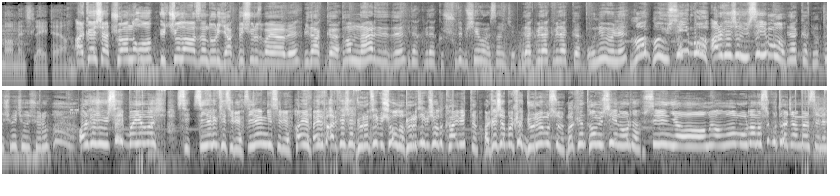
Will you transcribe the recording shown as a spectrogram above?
moments later. Arkadaşlar şu anda o 3 yol ağzına doğru yaklaşıyoruz bayağı bir. Bir dakika. Tam nerede dedi? Bir dakika bir dakika. Şurada bir şey var sanki. Bir dakika bir dakika bir dakika. O ne öyle? Lan lan Hüseyin bu. Arkadaşlar Hüseyin bu. Bir dakika. Yaklaşmaya çalışıyorum. Arkadaşlar Hüseyin bayılmış. Si- sinyalim kesiliyor. Sinyalim kesiliyor. Hayır hayır arkadaşlar görüntüye bir şey oldu. Görüntüye bir şey oldu kaybettim. Arkadaşlar bakın görüyor musun? Bakın tam Hüseyin orada. Hüseyin ya Allah Allah'ım oradan nasıl kurtaracağım ben seni?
